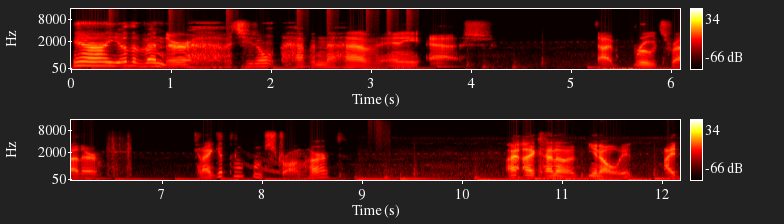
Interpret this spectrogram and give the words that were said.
Yeah, you're the vendor, but you don't happen to have any ash. Uh, roots, rather. Can I get them from Strongheart? I, I kind of, you know, it I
